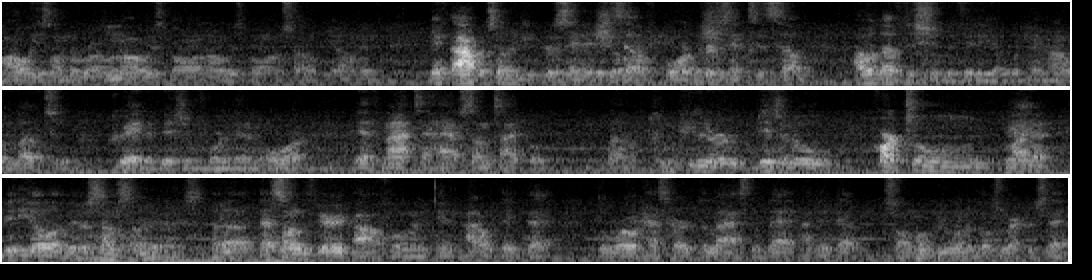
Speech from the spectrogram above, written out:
always on the road Yeah. always going always going so you know if, if the opportunity presented Sure. itself or presents itself I would love to shoot a video with him I would love to create a vision for them or if not to have some type of um, computer digital cartoon like video of it or some sort Yes. but uh, that song is very powerful, and, and I don't think that the world has heard the last of that. I think that song will be one of those records that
